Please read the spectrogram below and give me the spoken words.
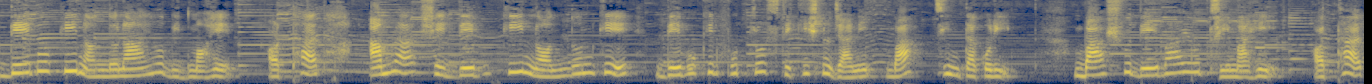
দেবকী নন্দনায় বিদ্মহে, অর্থাৎ আমরা সেই দেবকী নন্দনকে দেবকীর পুত্র শ্রীকৃষ্ণ জানি বা চিন্তা করি। বাসুদেবায় ধৃমাহি। অর্থাৎ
